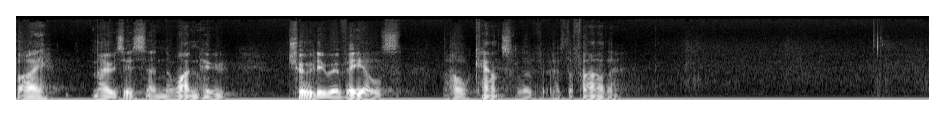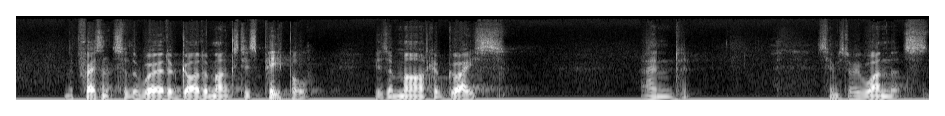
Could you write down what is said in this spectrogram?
by Moses and the one who truly reveals the whole counsel of, of the Father. And the presence of the Word of God amongst his people is a mark of grace. And seems to be one that's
